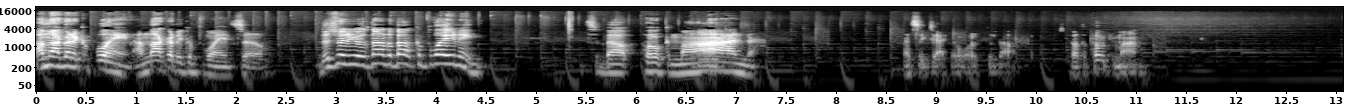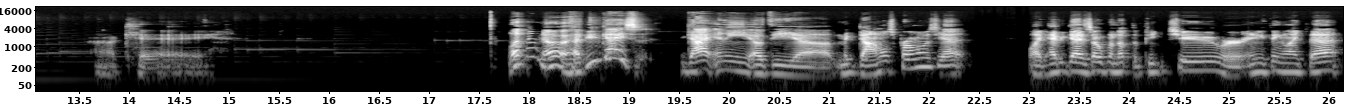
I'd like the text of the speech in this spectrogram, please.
I'm not going to complain. I'm not going to complain. So this video is not about complaining. It's about Pokemon. That's exactly what it's about. It's about the Pokemon. Okay. Let me know. Have you guys got any of the uh, McDonald's promos yet? Like, have you guys opened up the Pikachu or anything like that?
